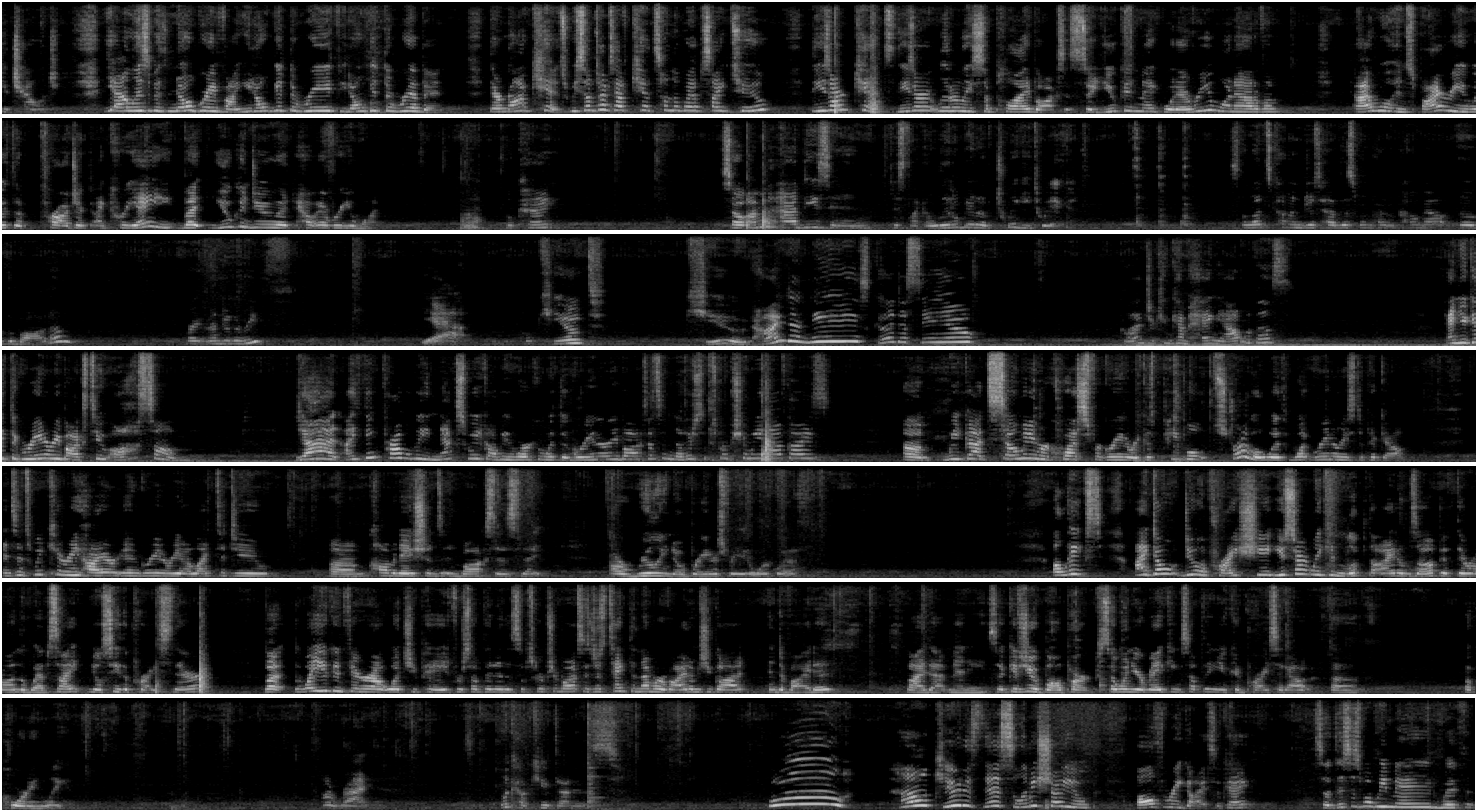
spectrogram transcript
get challenged. Yeah, Elizabeth, no grapevine. You don't get the wreath. You don't get the ribbon. They're not kits. We sometimes have kits on the website too. These aren't kits. These are literally supply boxes. So you can make whatever you want out of them. I will inspire you with the project I create, but you can do it however you want. Okay? So I'm going to add these in, just like a little bit of twiggy twig. So let's come and just have this one kind of come out of the bottom, right under the wreath. Yeah. Oh, cute. Cute. Hi, Denise. Good to see you. Glad you can come hang out with us. And you get the greenery box too. Awesome. Yeah, I think probably next week I'll be working with the greenery box. That's another subscription we have, guys. Um, we got so many requests for greenery because people struggle with what greeneries to pick out. And since we carry higher end greenery, I like to do um, combinations in boxes that are really no-brainers for you to work with. Alix, I don't do a price sheet. You certainly can look the items up if they're on the website. You'll see the price there. But the way you can figure out what you paid for something in the subscription box is just take the number of items you got and divide it by that many. So it gives you a ballpark. So when you're making something, you can price it out uh, accordingly. All right. Look how cute that is. Woo! How cute is this? So let me show you all three guys, okay? So this is what we made with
